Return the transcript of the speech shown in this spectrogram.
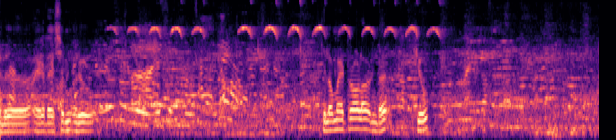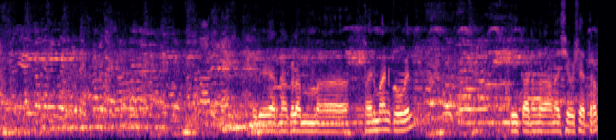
ഇത് ഏകദേശം ഒരു കിലോമീറ്ററോളം ഉണ്ട് ക്യൂ. ഇത് എറണാകുളം ഹനുമാൻ കോവിൽ. ഈ കാണുന്നതാണ് ശിവക്ഷേത്രം.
